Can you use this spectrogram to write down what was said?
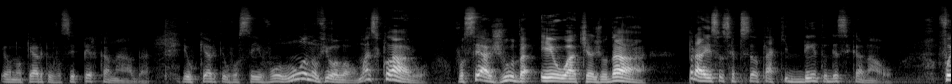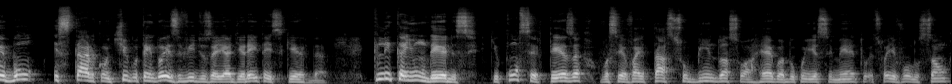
Eu não quero que você perca nada. Eu quero que você evolua no violão. Mas claro, você ajuda eu a te ajudar? Para isso você precisa estar aqui dentro desse canal. Foi bom estar contigo, tem dois vídeos aí à direita e à esquerda. Clica em um deles, que com certeza você vai estar subindo a sua régua do conhecimento, sua evolução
